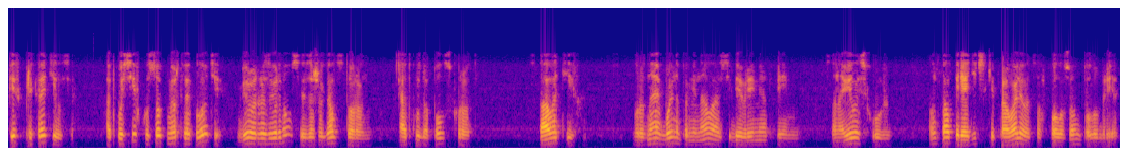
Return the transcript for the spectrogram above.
Писк прекратился. Откусив кусок мертвой плоти, Бюро развернулся и зашагал в сторону, откуда полз крот. Стало тихо. Грудная боль напоминала о себе время от времени. Становилось хуже. Он стал периодически проваливаться в полусон-полубред.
